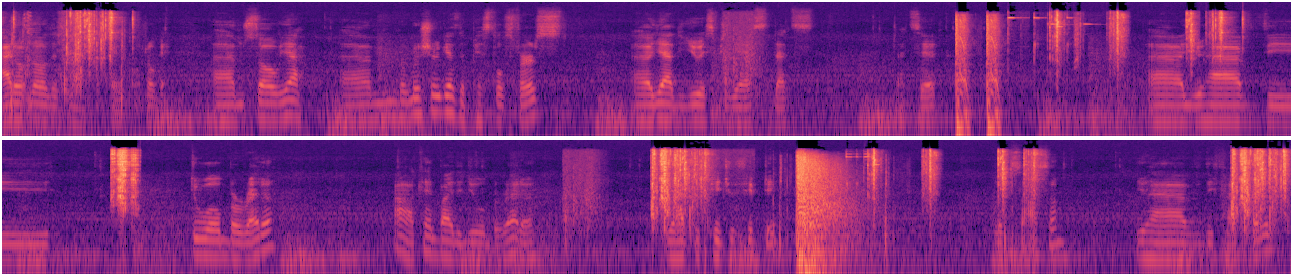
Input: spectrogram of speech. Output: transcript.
I don't know this map. Okay, okay. Um, so yeah, um, I'm gonna show you guys the pistols first. Uh, yeah, the USPS. That's that's it. Uh, you have the dual Beretta. Ah, I can't buy the dual Beretta. You have the P250. looks awesome. You have the 5.7.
